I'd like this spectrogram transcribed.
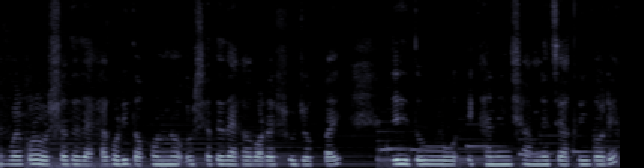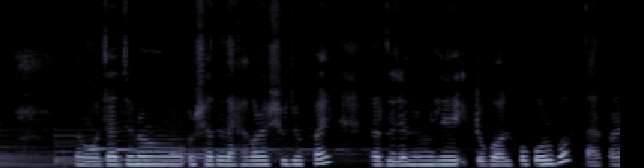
একবার করে ওর সাথে দেখা করি, তখন ওর সাথে দেখা করার সুযোগ পাই। যেহেতু এখানেই সামনে চাকরি করে, তো যার জন্য ওর সাথে দেখা করার সুযোগ পাই। তা দুজনে মিলে একটু গল্প করব, তারপরে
